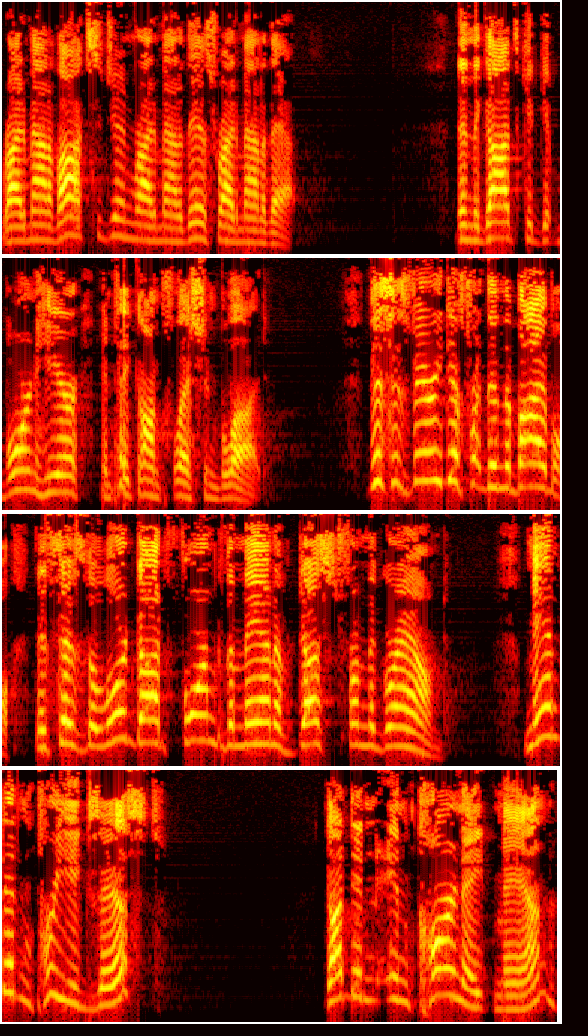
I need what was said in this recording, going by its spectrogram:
Right amount of oxygen, right amount of this, right amount of that. Then the gods could get born here and take on flesh and blood. This is very different than the Bible that says the Lord God formed the man of dust from the ground. Man didn't pre-exist. God didn't incarnate man.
